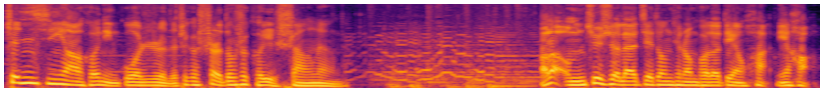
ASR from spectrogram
真心要和你过日子，这个事儿都是可以商量的。好了，我们继续来接通听众朋友的电话。你好，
